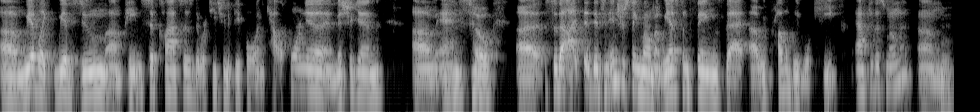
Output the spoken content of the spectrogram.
Um, we have like we have Zoom um, paint and sip classes that we're teaching to people in California and Michigan, um, and so uh, so that I, it's an interesting moment. We have some things that uh, we probably will keep after this moment. Mm.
